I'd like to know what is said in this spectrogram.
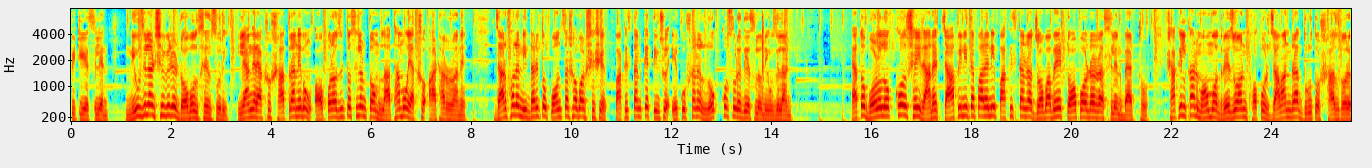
পিটিয়েছিলেন। নিউজিল্যান্ড শিবিরের ডবল সেঞ্চুরি ইয়াংয়ের একশো সাত রান এবং অপরাজিত ছিলেন টম লাথামও একশো আঠারো রানে। যার ফলে নির্ধারিত পঞ্চাশ ওভার শেষে পাকিস্তানকে তিনশো একুশ রানের লক্ষ্য ছুড়ে দিয়েছিল নিউজিল্যান্ড এত বড় লক্ষ্য, সেই রানের চাপই নিতে পারেনি পাকিস্তানরা জবাবে টপ অর্ডাররা ছিলেন ব্যর্থ। শাকিল খান, মোহাম্মদ রেজওয়ান ফকর জামানরা দ্রুত সাজঘরে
